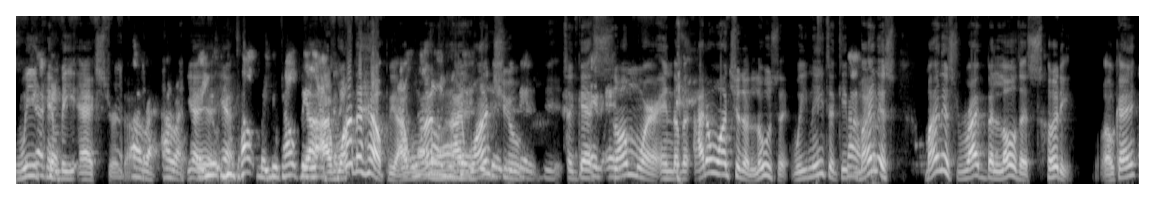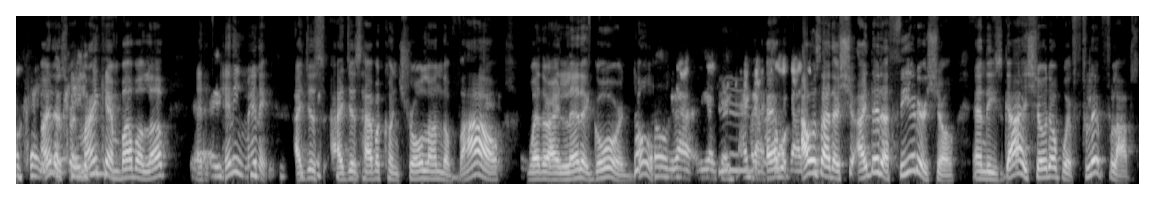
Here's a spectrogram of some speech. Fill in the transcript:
We okay. can be extra. Though. All right, all right. Yeah, yeah, you, yeah. You've helped me. You've helped me yeah, I want to help you. I want. No, no, you I did, want you, did, you, you to get and, and, somewhere in the. I don't want you to lose it. We need to keep. No. Mine is mine is right below this hoodie. Okay. Okay. Mine okay. mine can bubble up at any minute. I just I just have a control on the valve whether I let it go or don't. Oh, yeah, okay. I got, I, I, I was at a show. I did a theater show, and these guys showed up with flip flops.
